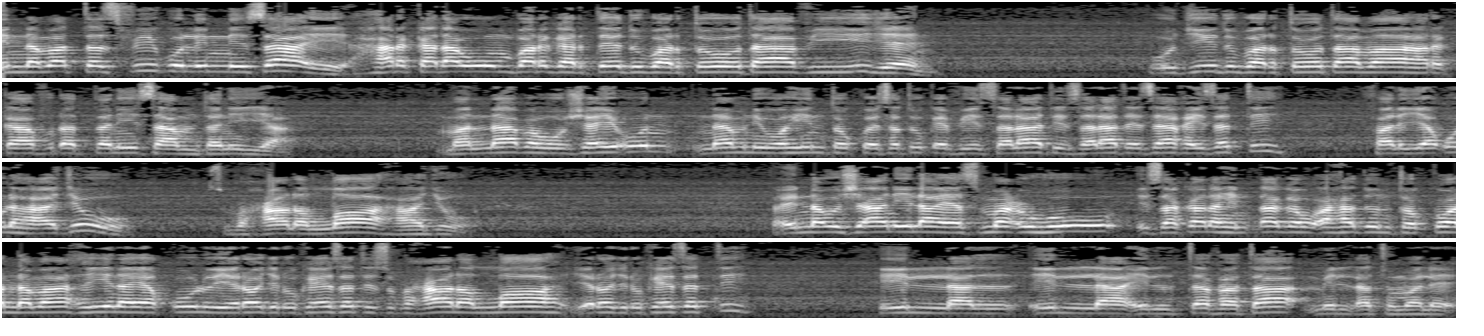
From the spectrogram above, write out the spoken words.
innama tasfiiqu linnisaa'i harka dha'uun bar gartee dubartootaafi jeen hujii dubartootaa maa harkaa fudhattanii saamtaniyya man naabahu shay'un namni wahiin tokko isa tuqe fi salaati salaata isaa keeysatti falyaqul haa ji'u ji'u فإنه شأني لا يسمعه. إذا كان هندقوا أحد تكون نما حين يقول يروجل كيستي سبحان الله يروجل كيستي إلا إلا التفت ملأة ملئ.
